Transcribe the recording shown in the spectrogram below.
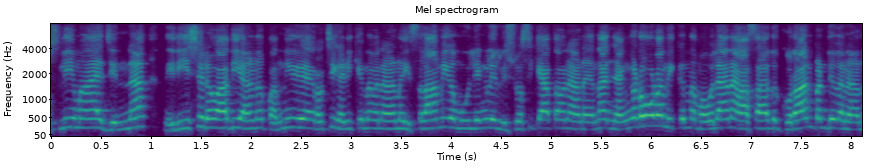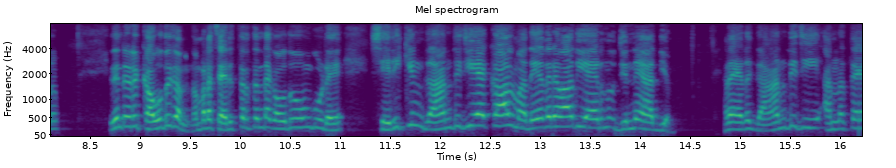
മുസ്ലിമായ ജിന്ന നിരീശ്വരവാദിയാണ് പന്നി ഇറച്ചി കഴിക്കുന്നവനാണ് ഇസ്ലാമിക മൂല്യങ്ങളിൽ വിശ്വസിക്കാത്തവനാണ് എന്നാൽ ഞങ്ങളുടെ കൂടെ നിൽക്കുന്ന മൗലാന ആസാദ് ഖുറാൻ പണ്ഡിതനാണ്. ഇതിന്റെ ഒരു കൗതുകം നമ്മുടെ ചരിത്രത്തിന്റെ കൗതുകവും കൂടെ ശരിക്കും ഗാന്ധിജിയേക്കാൾ മതേതരവാദിയായിരുന്നു ജിന്ന ആദ്യം. അതായത് ഗാന്ധിജി അന്നത്തെ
